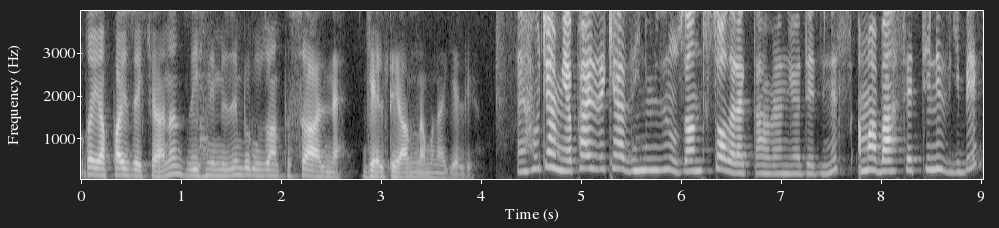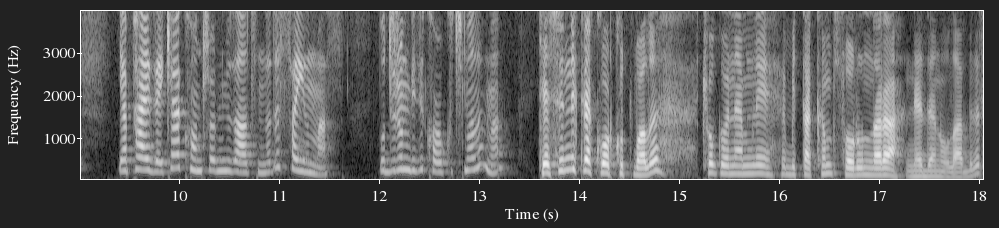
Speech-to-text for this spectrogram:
Bu da yapay zekanın zihnimizin bir uzantısı haline geldiği anlamına geliyor. E, hocam yapay zeka zihnimizin uzantısı olarak davranıyor dediniz ama bahsettiğiniz gibi yapay zeka kontrolümüz altında da sayılmaz. Bu durum bizi korkutmalı mı? Kesinlikle korkutmalı. Çok önemli bir takım sorunlara neden olabilir.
